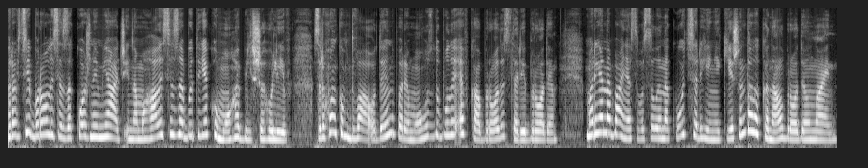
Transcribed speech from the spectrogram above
Гравці боролися за кожний м'яч і намагалися забити якомога більше голів. З рахунком 2-1 перемогу здобули ФК Броди Старі Броди. Мар'яна Баняс, Василина Куть, Сергій Нікішин, телеканал Броди Онлайн.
